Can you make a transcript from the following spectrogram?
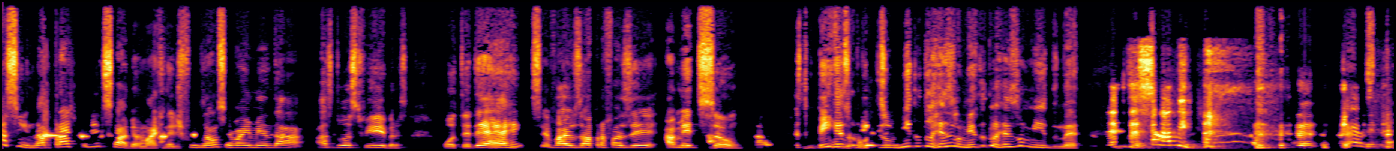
Assim, na prática a gente sabe, a máquina de fusão você vai emendar as duas fibras. O OTDR você vai usar para fazer a medição bem resumido do resumido do resumido, né? Você sabe. é,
